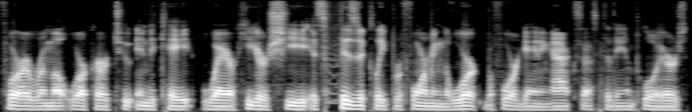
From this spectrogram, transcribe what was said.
for a remote worker to indicate where he or she is physically performing the work before gaining access to the employer's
